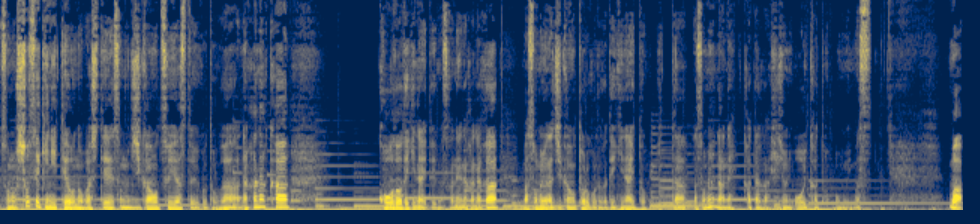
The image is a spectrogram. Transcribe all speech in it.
その書籍に手を伸ばしてその時間を費やすということがなかなか行動できないと言いますかね、なかなか、まあ、そのような時間を取ることができないといった、そのようなね、方が非常に多いかと思います。まあ、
